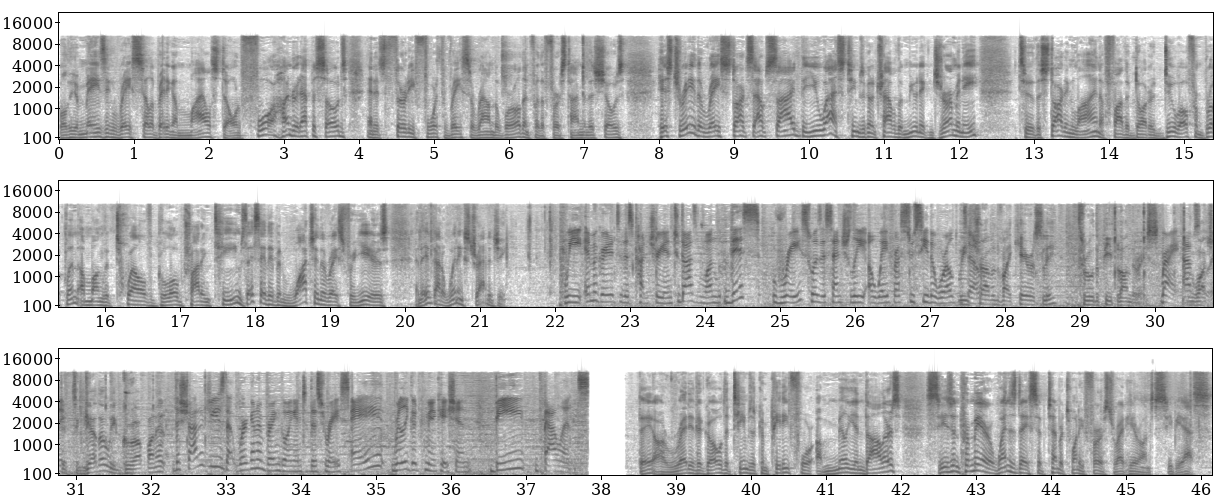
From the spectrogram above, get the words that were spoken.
Well, the amazing race celebrating a milestone, 400 episodes, and its 34th race around the world. And for the first time in the show's history, the race starts outside the U.S. Teams are going to travel to Munich, Germany, to the starting line, a father-daughter duo from Brooklyn among the 12 globe-trotting teams. They say they've been watching the race for years, and they've got a winning strategy. We immigrated to this country in 2001. This race was essentially a way for us to see the world. We so. traveled vicariously through the people on the race. Right, absolutely. We watched it together. We grew up on it. The strategies that we're going to bring going into this race, A, really good communication, B, balance. They are ready to go. The teams are competing for a million dollars. Season premiere Wednesday, September 21st, right here on CBS.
